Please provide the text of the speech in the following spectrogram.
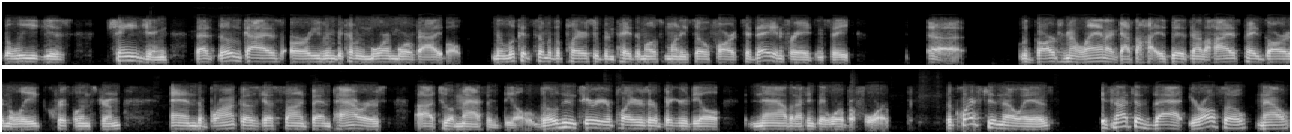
the league is changing, that those guys are even becoming more and more valuable. I mean, look at some of the players who've been paid the most money so far today in free agency. Uh, the guard from Atlanta got the high, is now the highest paid guard in the league, Chris Lindstrom, and the Broncos just signed Ben Powers uh, to a massive deal. Those interior players are a bigger deal now than I think they were before. The question, though, is it's not just that. You're also now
